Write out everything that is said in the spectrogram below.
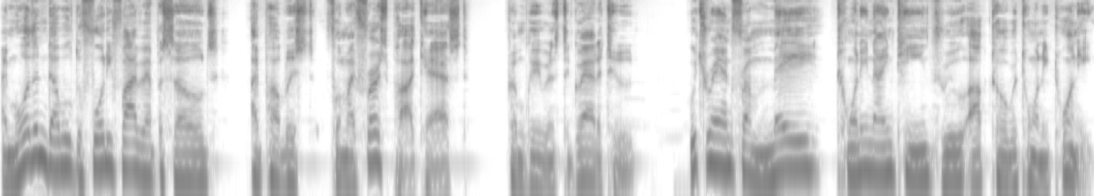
I more than doubled the 45 episodes I published for my first podcast, From Grievance to Gratitude, which ran from May 2019 through October 2020.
